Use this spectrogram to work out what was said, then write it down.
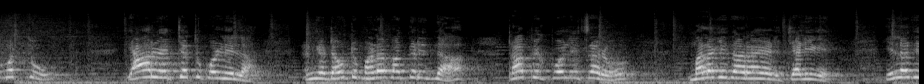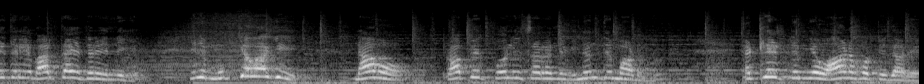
ಇವತ್ತು ಯಾರು ಎಚ್ಚೆತ್ತುಕೊಳ್ಳಿಲ್ಲ. ನನಗೆ ಡೌಟ್ ಮಳೆ ಬಂದರಿಂದ ಟ್ರಾಫಿಕ್ ಪೊಲೀಸರು ಮಲಗಿದಾರ ಹೇಳಿ ಚಳಿಗೆ. ಇಲ್ಲದಿದ್ದರೆ ಬರ್ತಾ ಇದ್ದರು ಇಲ್ಲಿಗೆ. ಇಲ್ಲಿ ಮುಖ್ಯವಾಗಿ ನಾವು ಟ್ರಾಫಿಕ್ ಪೊಲೀಸರಲ್ಲಿ ವಿನಂತಿ ಮಾಡೋದು. ಅಟ್ಲೀಸ್ಟ್ ನಿಮಗೆ ವಾಹನ ಕೊಟ್ಟಿದ್ದಾರೆ.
